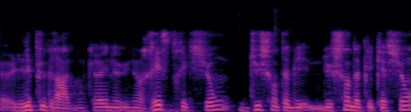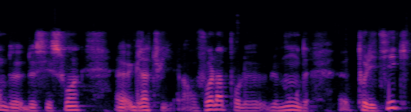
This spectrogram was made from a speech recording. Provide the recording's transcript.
euh, les plus graves. Donc il y aurait une, restriction du champ d'application de, ces soins gratuits. Alors voilà pour le monde politique.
